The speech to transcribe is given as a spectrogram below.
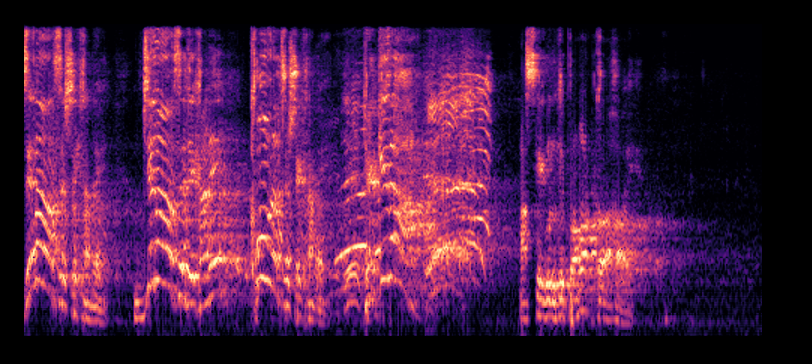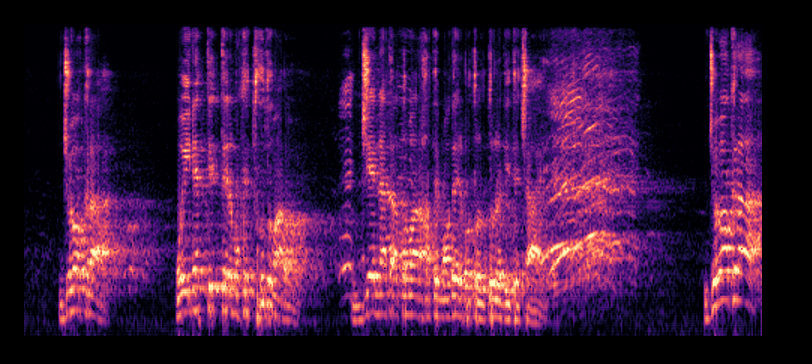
জেনা আছে সেখানে, জেনা আছে যেখানে, খুন আছে সেখানে। ঠিক কি না? আজকে এগুলোকে প্রমোট করা হয়। যুবকরা ওই নেতৃত্বের মুখে থুতু মারো, যে নেতা তোমার হাতে মদের বোতল তুলে দিতে চায়। যুবকরা,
